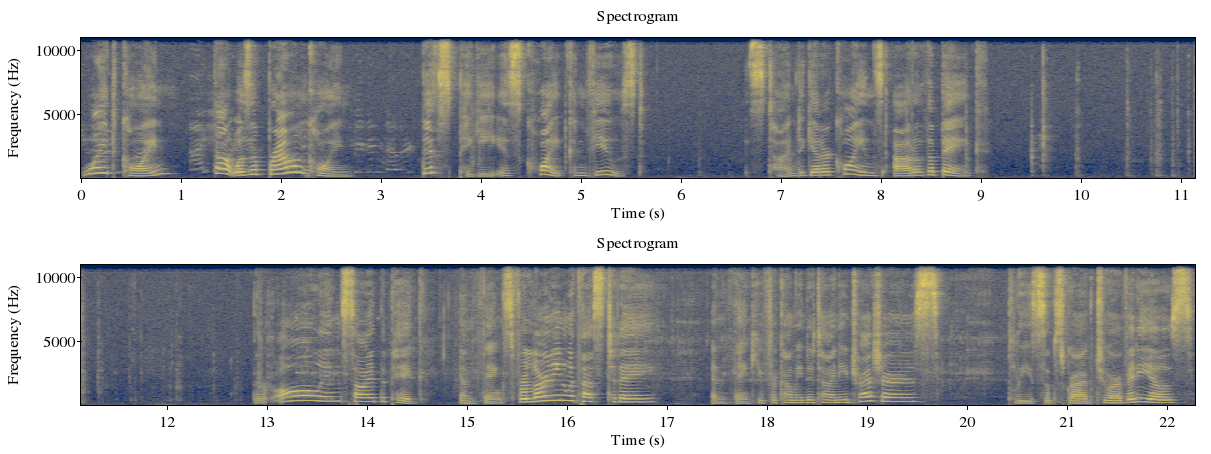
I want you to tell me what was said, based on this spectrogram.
white coin. That was a brown coin. This piggy is quite confused. It's time to get our coins out of the bank. They're all inside the pig. And thanks for learning with us today. And thank you for coming to Tiny Treasures. Please subscribe to our videos.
